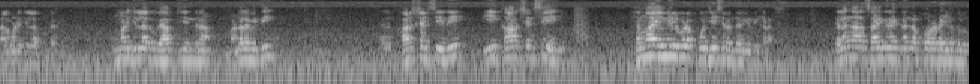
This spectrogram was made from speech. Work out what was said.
నల్గొండ జిల్లాకు ఉంటుంది. ఉమ్మడి జిల్లాకు వ్యాప్తి చెందిన మండలం ఇది. కాన్స్టిట్యున్సీ ఇది. ఈ కాన్స్టిట్యున్సీ హిమాయమీలు కూడా పూర్తి చేసడం జరిగింది ఇక్కడ. తెలంగాణ సాయుధ రహితంగా పోరాట యోధులు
